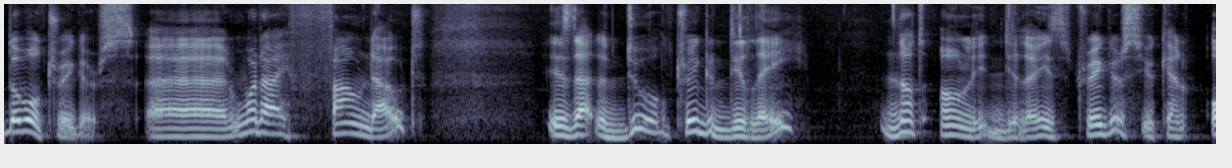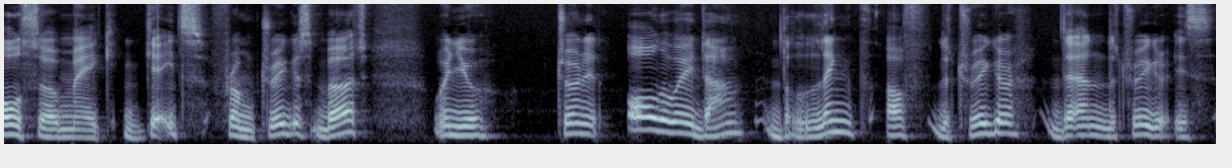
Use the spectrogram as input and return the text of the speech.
double triggers. And what I found out is that a dual trigger delay not only delays triggers, you can also make gates from triggers, but when you turn it all the way down, the length of the trigger, then the trigger is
